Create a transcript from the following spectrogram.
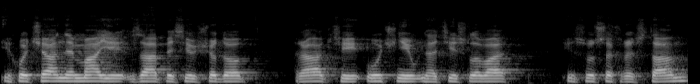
І хоча немає записів щодо реакції учнів на ці слова Ісуса Христа,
